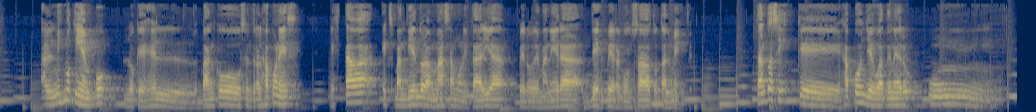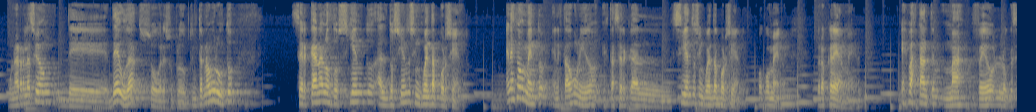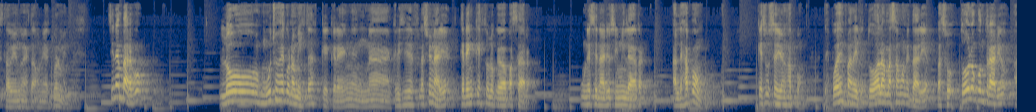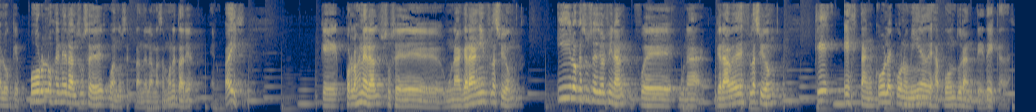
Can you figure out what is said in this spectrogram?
al mismo tiempo lo que es el Banco Central japonés estaba expandiendo la masa monetaria, pero de manera desvergonzada totalmente. Tanto así que Japón llegó a tener una relación de deuda sobre su Producto Interno Bruto cercana a los 200, al 250%. En este momento, en Estados Unidos está cerca del 150%, poco menos. Pero créanme, es bastante más feo lo que se está viendo en Estados Unidos actualmente. Sin embargo, los muchos economistas que creen en una crisis deflacionaria creen que esto es lo que va a pasar, un escenario similar al de Japón. ¿Qué sucedió en Japón? Después de expandir toda la masa monetaria, pasó todo lo contrario a lo que por lo general sucede cuando se expande la masa monetaria en un país. Que por lo general sucede una gran inflación y lo que sucedió al final fue una grave deflación que estancó la economía de Japón durante décadas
